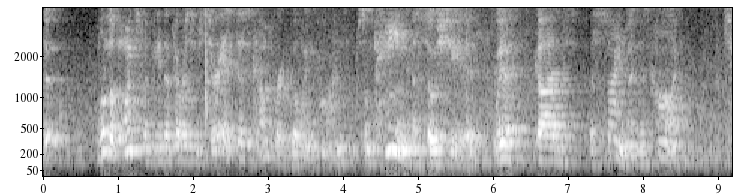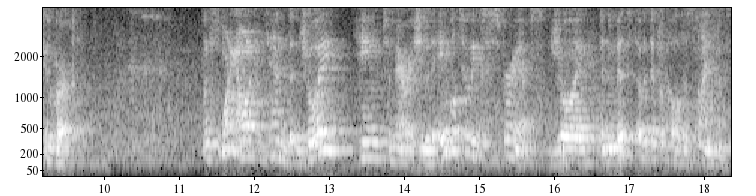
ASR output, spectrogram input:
The, one of the points would be that there was some serious discomfort going on, some pain associated with God's assignment, His calling to her. And this morning I want to contend that joy came to Mary. She was able to experience joy in the midst of a difficult assignment,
